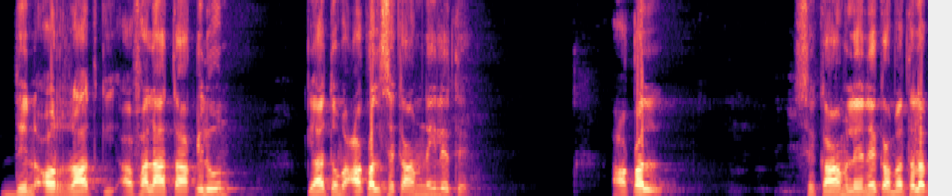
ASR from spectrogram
دن اور رات کی۔ افلا تعقلون؟ کیا تم عقل سے کام نہیں لیتے؟ عقل سے کام لینے کا مطلب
